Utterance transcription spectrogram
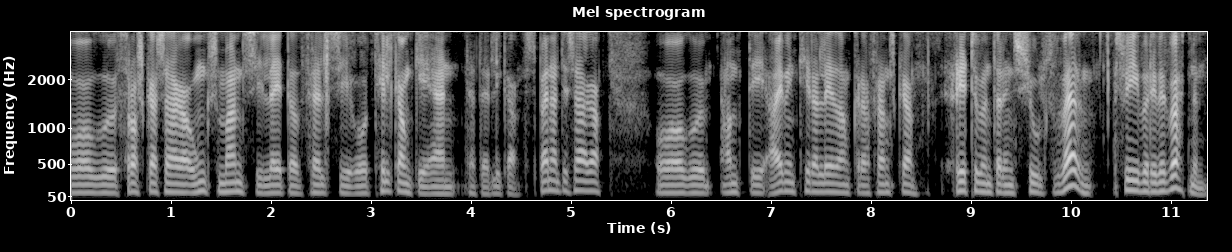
og þroskasaga ungs manns í leitað frelsi og tilgangi en þetta er líka spennandi saga og andi ævintýra leiðangra franska rítufundarins Jules Verne svífur yfir vötnum.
